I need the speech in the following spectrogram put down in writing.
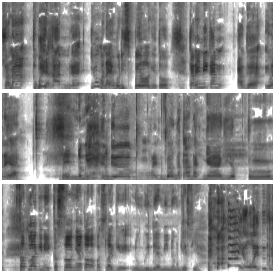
Karena kebanyakan kayak ini mana yang mau di spill gitu. Karena ini kan agak gimana ya? Random ya random random banget anaknya gitu. Satu lagi nih keselnya kalau pas lagi nungguin dia minum guys ya. Ya Allah itu sih.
